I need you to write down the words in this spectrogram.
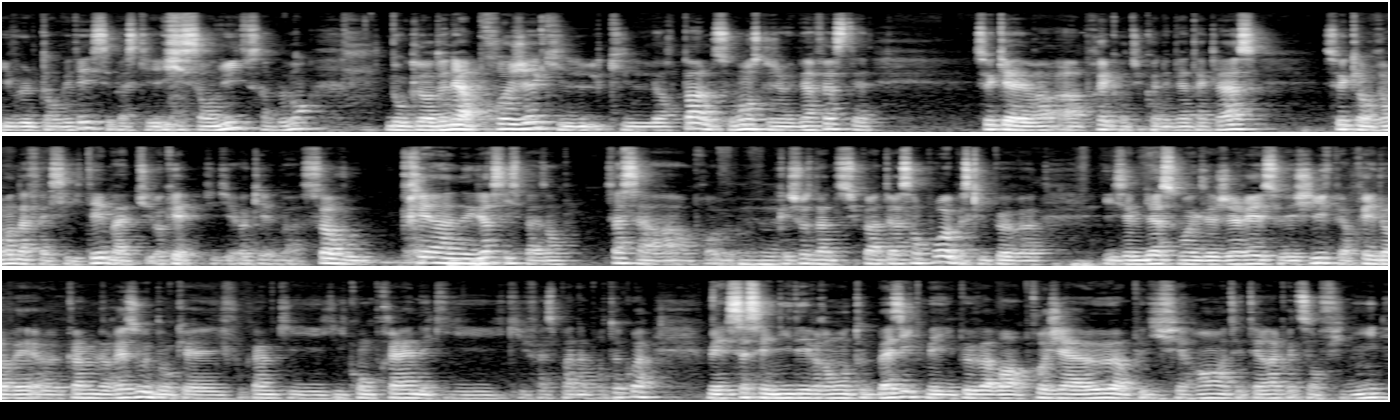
veulent t'embêter, c'est parce qu'ils s'ennuient, tout simplement. Donc leur donner un projet qui, qui leur parle. Souvent, ce que j'aimais bien faire, c'était ceux qui, après, quand tu connais bien ta classe, ceux qui ont vraiment de la facilité, bah, tu, ok, tu dis, ok, bah, soit vous créez un exercice, par exemple. Ça, c'est mhm. quelque chose de super intéressant pour eux, parce qu'ils peuvent ils aiment bien souvent exagérer sur les chiffres, puis après ils doivent euh, quand même le résoudre, donc euh, il faut quand même qu'ils comprennent et qu'ils ne fassent pas n'importe quoi. Mais ça, c'est une idée vraiment toute basique, mais ils peuvent avoir un projet à eux un peu différent, etc., quand ils ont fini.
